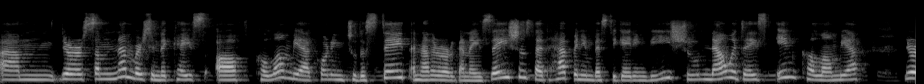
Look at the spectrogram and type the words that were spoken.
Um, there are some numbers in the case of Colombia, according to the state and other organizations that have been investigating the issue. Nowadays in Colombia, there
